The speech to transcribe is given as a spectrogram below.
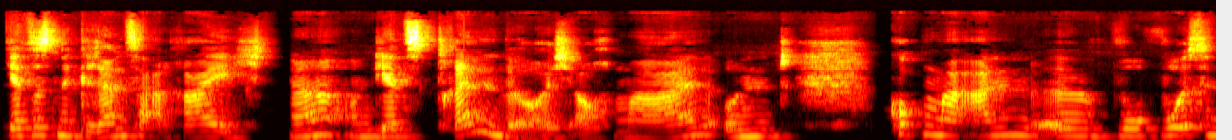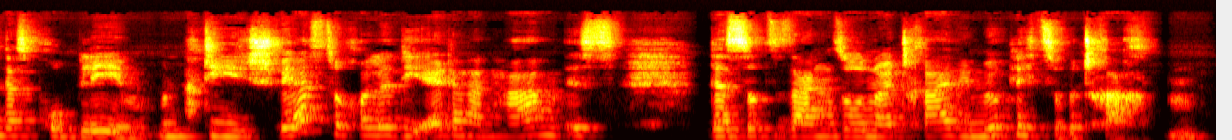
jetzt ist eine Grenze erreicht. Ne? Und jetzt trennen wir euch auch mal und gucken mal an, äh, wo, wo ist denn das Problem? Und die schwerste Rolle, die Eltern dann haben, ist, das sozusagen so neutral wie möglich zu betrachten.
